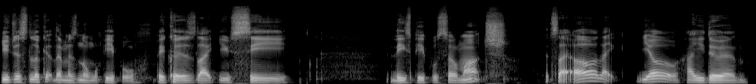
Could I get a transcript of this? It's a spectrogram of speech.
you just look at them as normal people because like you see these people so much. It's like, oh, like, yo, how you doing?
